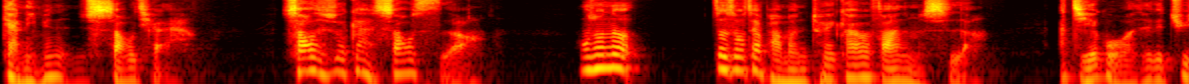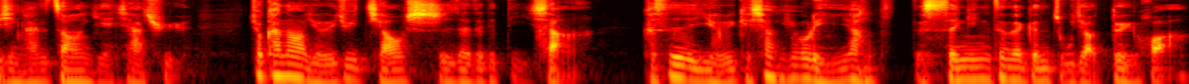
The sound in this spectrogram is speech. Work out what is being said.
看里面的人烧起来啊！烧的时候干烧死啊！我说：“那这时候再把门推开会发生什么事啊？”啊，结果这个剧情还是照样演下去，就看到有一具焦尸在这个地上，可是有一个像幽灵一样的声音正在跟主角对话，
